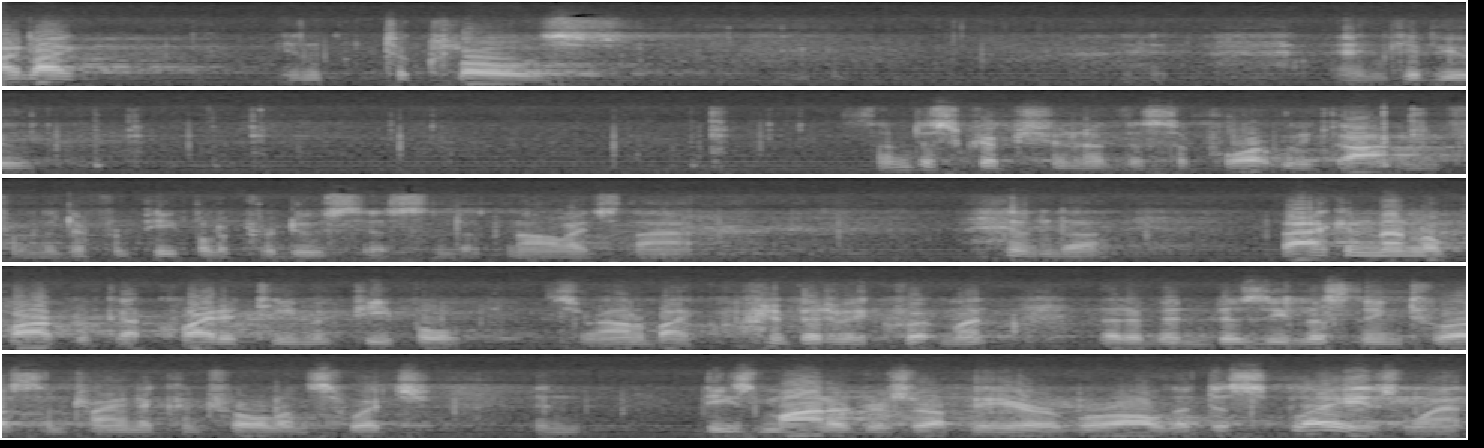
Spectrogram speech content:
I'd like in, to close and give you some description of the support we've gotten from the different people to produce this and acknowledge that. And uh, back in Menlo Park, we've got quite a team of people surrounded by quite a bit of equipment that have been busy listening to us and trying to control and switch. And these monitors are up here where all the displays went.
